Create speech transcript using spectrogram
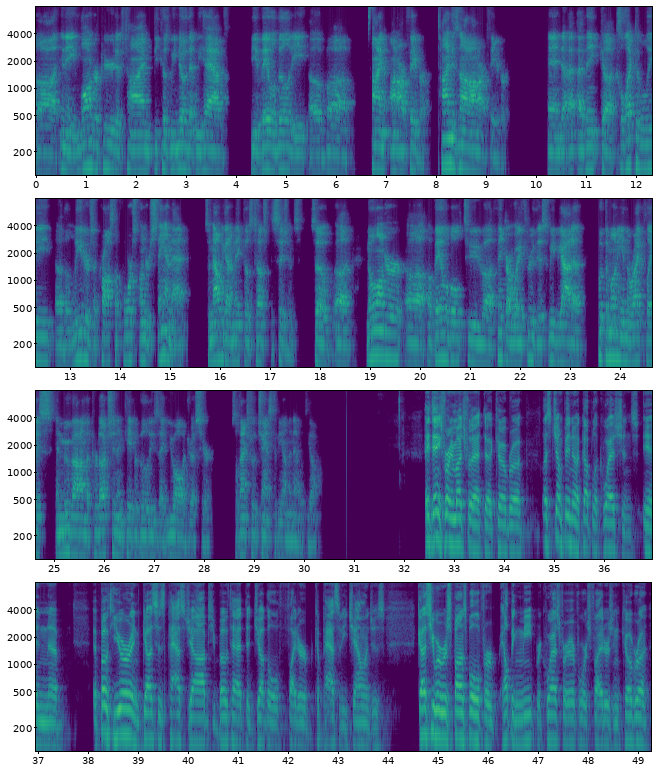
uh, in a longer period of time because we know that we have the availability of uh, time on our favor. Time is not on our favor. And I, I think uh, collectively, uh, the leaders across the force understand that. So now we got to make those tough decisions. So uh, no longer available to think our way through this. We've got to put the money in the right place and move out on the production and capabilities that you all address here. So thanks for the chance to be on the net with y'all. Hey, thanks very much for that, uh, Cobra. Let's jump into a couple of questions. In uh, both your and Gus's past jobs, you both had to juggle fighter capacity challenges. Gus, you were responsible for helping meet requests for Air Force fighters in Cobra.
